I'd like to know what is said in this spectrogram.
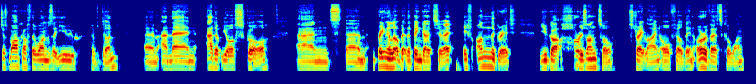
just mark off the ones that you have done, um, and then add up your score and um, bring a little bit of the bingo to it. If on the grid you got horizontal straight line all filled in or a vertical one,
